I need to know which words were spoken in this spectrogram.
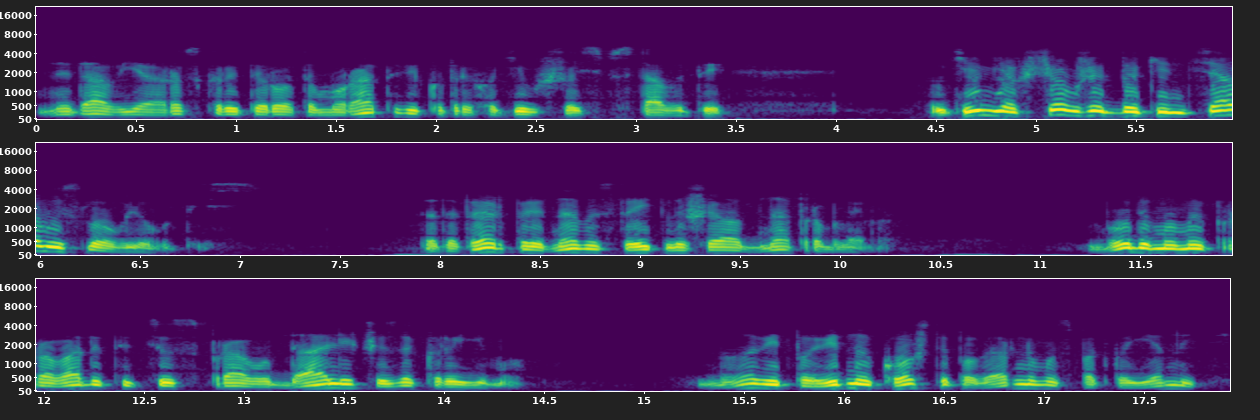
не дав я розкрити рота Муратові, котрий хотів щось вставити. Утім, якщо вже до кінця висловлюватись, то тепер перед нами стоїть лише одна проблема. Будемо ми провадити цю справу далі чи закриємо. Ну, а відповідно, кошти повернемо спадкоємниці.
